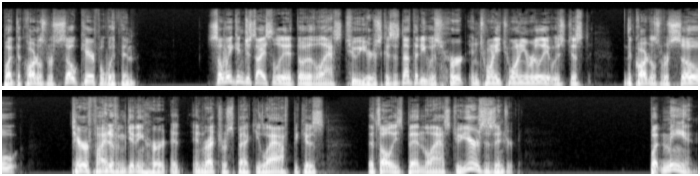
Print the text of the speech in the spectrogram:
but the Cardinals were so careful with him so we can just isolate it though to the last two years because it's not that he was hurt in 2020. Really, it was just the Cardinals were so terrified of him getting hurt. It, in retrospect, you laugh because that's all he's been the last two years is injured. But man,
